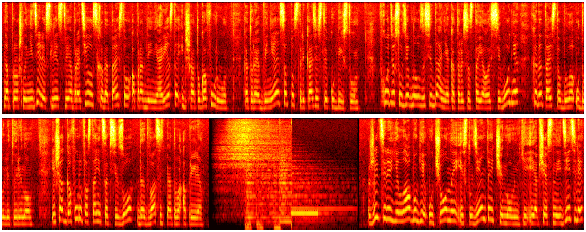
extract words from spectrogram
На прошлой неделе следствие обратилось с ходатайством о продлении ареста Ильшату Гафурову, который обвиняется в подстрекательстве к убийству. В ходе судебного заседания, которое состоялось сегодня, ходатайство было удовлетворено. Ильшат Гафуров останется в СИЗО до 25 апреля. Жители Елабуги, ученые и студенты, чиновники и общественные деятели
